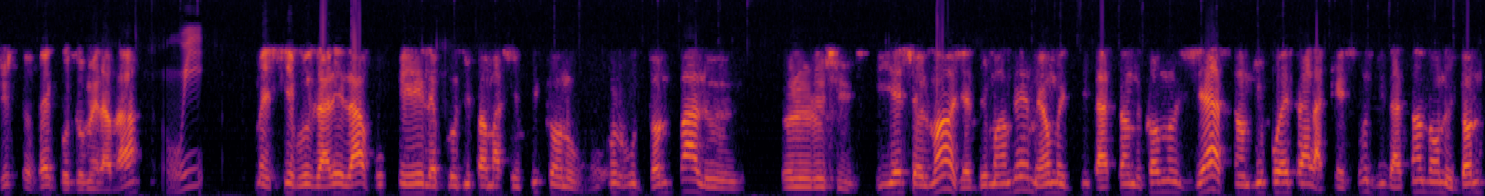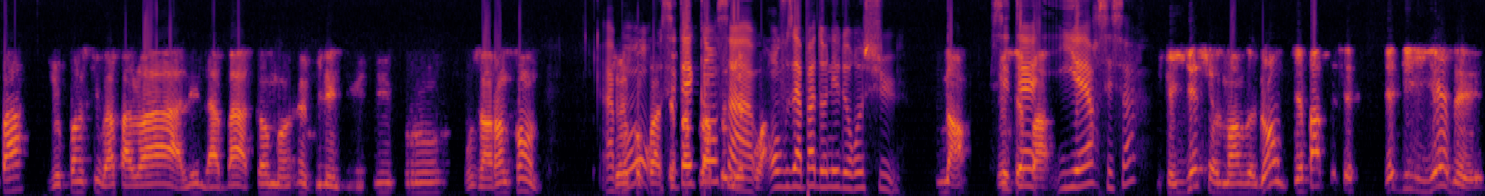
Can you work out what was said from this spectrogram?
juste avec Godomé là-bas. Oui. Mais si vous allez là, vous payez les produits pharmaceutiques, on ne vous, on ne vous donne pas le, le reçu. Hier seulement, j'ai demandé, mais on me dit d'attendre. Comme j'ai attendu pour être à la question, on dit d'attendre, on ne donne pas. Je pense qu'il va falloir aller là-bas comme un vil individu pour vous en rendre compte. Ah Je bon? C'était quand ça? fois. On vous a pas donné de reçu? Non, C'était hier, c'est ça? C'est hier seulement. Non, c'est pas. J'ai dit hier, mais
